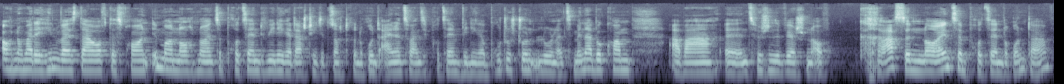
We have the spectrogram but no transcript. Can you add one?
auch noch mal der Hinweis darauf, dass Frauen immer noch 19 Prozent weniger, da steht jetzt noch drin, rund 21 Prozent weniger Bruttostundenlohn als Männer bekommen. Aber äh, inzwischen sind wir schon auf krasse 19 Prozent runter.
